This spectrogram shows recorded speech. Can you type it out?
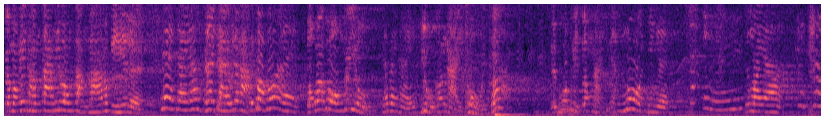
กระหม่อมได้ทำตามที่พระองค์สั่งมาเมื่อกี้เลย แน่ใจนะแน่ใจพระเจ้าค่ะ ไปบอกเขาว่าอะไร บอกว่าพระองค์ไม่อยู่ แล้วไปไหน อยู่ข้างในโถ่บ้าเดี๋ยวพูดผิดตรงไหนเนี่ย โง่จริงเลยเอ๋สุมายาเพคะ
